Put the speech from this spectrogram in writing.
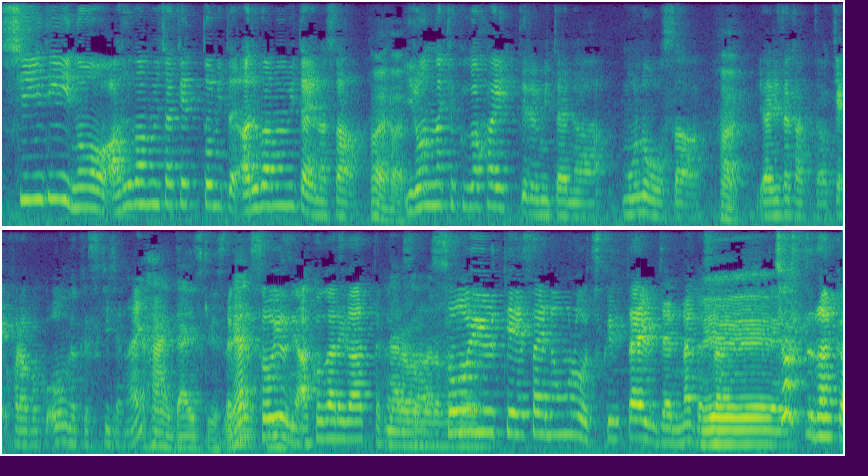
CD のアルバムジャケットみたいアルバムみたいなさはいはい。いろんな曲が入ってるみたいなものをさはい。やりたかったわけ。ほら僕音楽好きじゃない？はい大好きですだからねそういうのに憧れがあったからさなるほどなるほど。そういう体裁のものを作りたいみたいななんかさ、えちょっとなんか、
